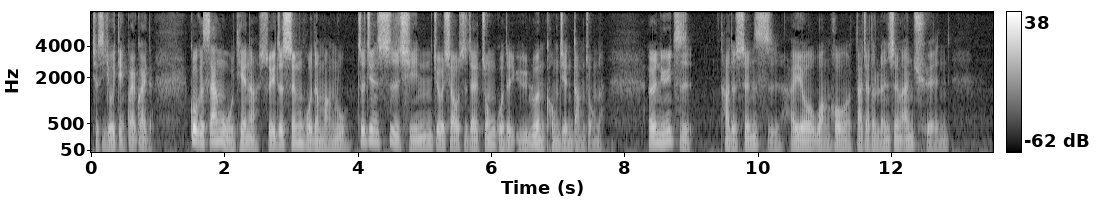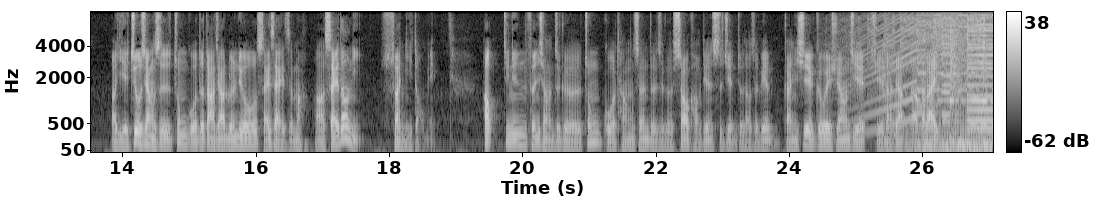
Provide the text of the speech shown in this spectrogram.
就是有一点怪怪的。过个三五天呢，随着生活的忙碌，这件事情就消失在中国的舆论空间当中了。而女子她的生死，还有往后大家的人身安全啊，也就像是中国的大家轮流骰骰子嘛，啊，骰到你算你倒霉。好，今天分享的这个中国唐山的这个烧烤店事件就到这边，感谢各位学长姐，谢谢大家，大家拜拜。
